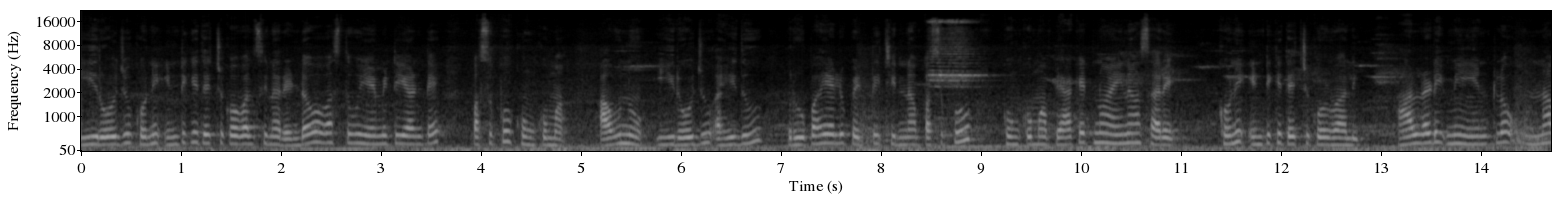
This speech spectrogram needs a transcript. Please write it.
ఈరోజు కొని ఇంటికి తెచ్చుకోవాల్సిన రెండవ వస్తువు ఏమిటి అంటే పసుపు కుంకుమ. అవును ఈరోజు ఐదు రూపాయలు పెట్టి చిన్న పసుపు కుంకుమ ప్యాకెట్ను అయినా సరే కొని ఇంటికి తెచ్చుకోవాలి. ఆల్రెడీ మీ ఇంట్లో ఉన్నా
